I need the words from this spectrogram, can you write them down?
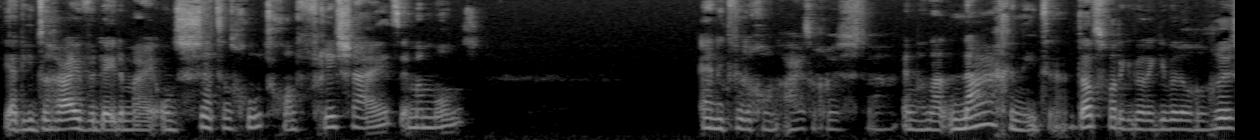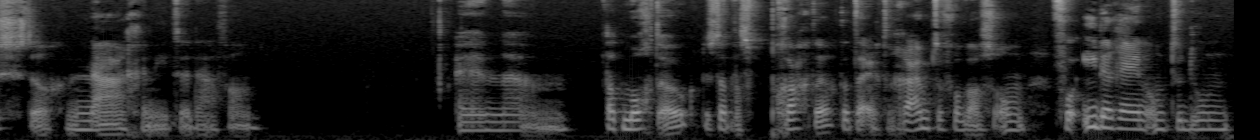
ja, die druiven deden mij ontzettend goed. Gewoon frisheid in mijn mond. En ik wilde gewoon uitrusten. En dan nagenieten. Dat is wat ik wilde. Ik wilde rustig nagenieten daarvan. En... Um, dat mocht ook. Dus dat was prachtig. Dat er echt ruimte voor was om voor iedereen om te doen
